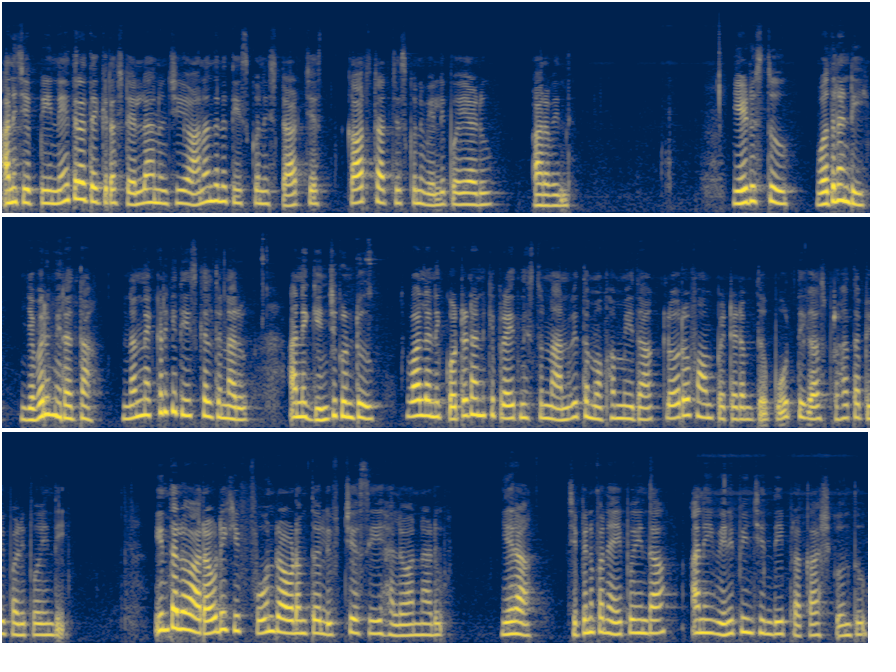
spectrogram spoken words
అని చెప్పి నేత్ర దగ్గర స్టెల్లా నుంచి ఆనందని తీసుకొని స్టార్ట్ చే కార్ స్టార్ట్ చేసుకుని వెళ్ళిపోయాడు అరవింద్. ఏడుస్తూ వదలండి ఎవరు మీరంతా? నన్ను ఎక్కడికి తీసుకెళ్తున్నారు? అని గింజుకుంటూ వాళ్ళని కొట్టడానికి ప్రయత్నిస్తున్న అన్విత ముఖం మీద క్లోరోఫామ్ పెట్టడంతో పూర్తిగా స్పృహ తప్పి పడిపోయింది. ఇంతలో ఆ రౌడీకి ఫోన్ రావడంతో లిఫ్ట్ చేసి హలో అన్నాడు. ఏరా చెప్పిన పని అయిపోయిందా? అని వినిపించింది ప్రకాష్ గొంతు.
